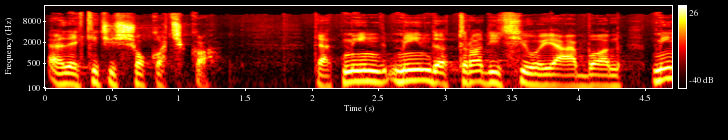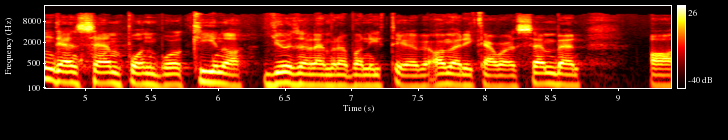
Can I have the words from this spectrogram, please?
ez egy kicsit sokacska. Tehát mind, mind a tradíciójában, minden szempontból Kína győzelemre van ítélve Amerikával szemben a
